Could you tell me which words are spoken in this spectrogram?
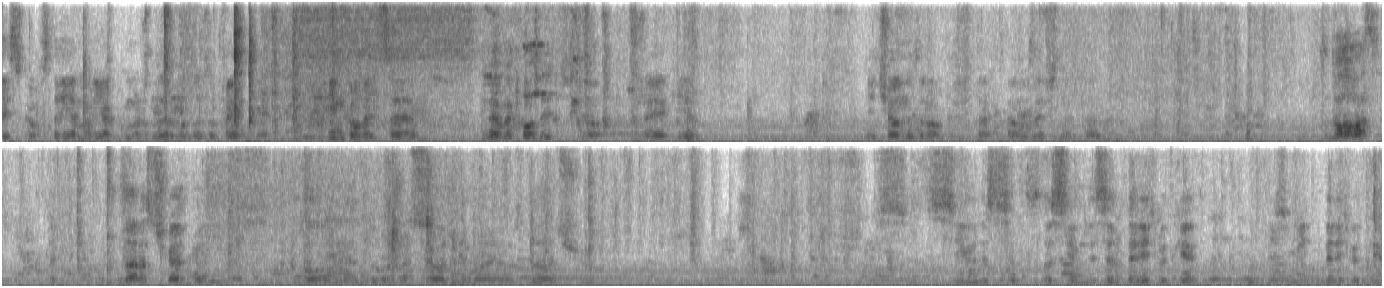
Близько встаємо, як можливо, до зупинки. Інколи це не виходить, але вже як є. Нічого не зробиш. Так, там зайшли. Це два у вас? Так. Зараз чекайте. Бо не дуже сьогодні маю здачу. 70, 170, беріть квитки. Беріть квитки.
